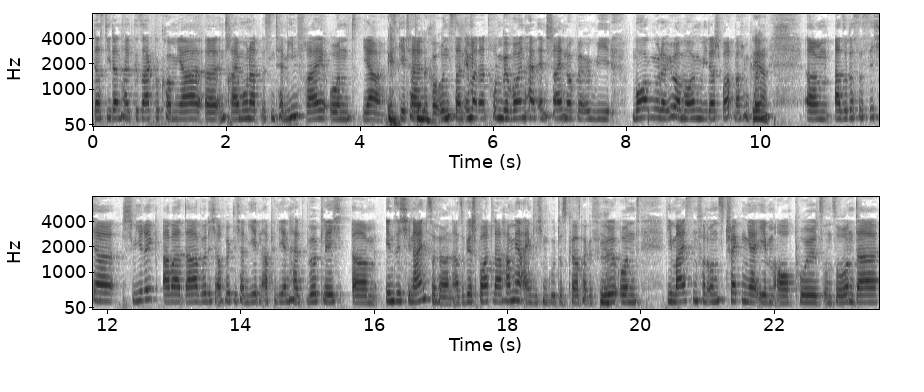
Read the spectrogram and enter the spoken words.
dass die dann halt gesagt bekommen, ja, äh, in drei Monaten ist ein Termin frei und ja, es geht halt genau. bei uns dann immer darum, wir wollen halt entscheiden, ob wir irgendwie morgen oder übermorgen wieder Sport machen können. Ja. Ähm, also das ist sicher schwierig, aber da würde ich auch wirklich an jeden appellieren, halt wirklich ähm, in sich hineinzuhören. Also wir Sportler haben ja eigentlich ein gutes Körpergefühl ja. und die meisten von uns tracken ja eben auch Puls und so und da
